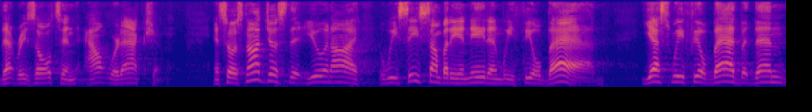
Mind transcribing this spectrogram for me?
that results in outward action. And so it's not just that you and I, we see somebody in need and we feel bad. Yes, we feel bad, but then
